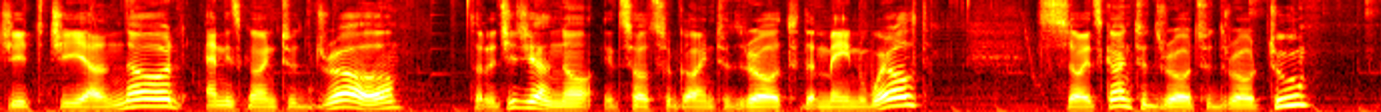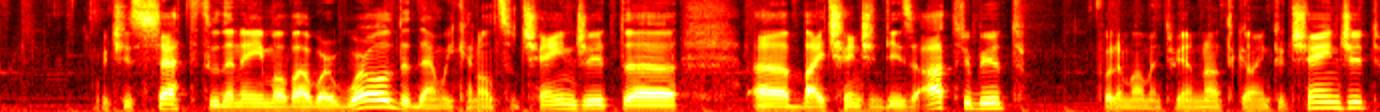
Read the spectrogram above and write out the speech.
JIT-GL node, and it's going to draw. So the GGL node, it's also going to draw to the main world. So it's going to draw to draw 2, which is set to the name of our world. Then we can also change it uh, uh, by changing this attribute. For the moment, we are not going to change it.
